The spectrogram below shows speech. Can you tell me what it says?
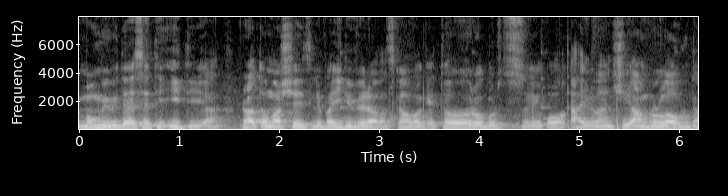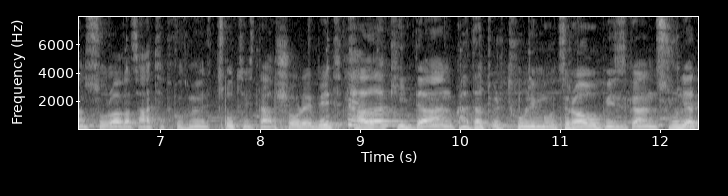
მომივიდა ესეთი იდეა, რატომ არ შეიძლება იგივე რაღაც გავაკეთო, როგორც იყო ტაილანდში, ამბროლაურიდან სულ რაღაც 10-15 წუთის დაშორებით, ქალაქიდან გადატვირთული მოძრაობისგან სრულიად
